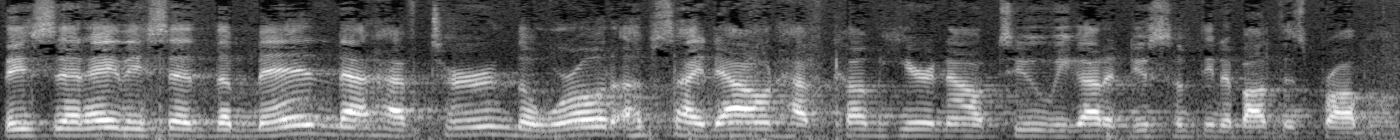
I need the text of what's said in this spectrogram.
They said, Hey, they said, the men that have turned the world upside down have come here now too. We got to do something about this problem.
